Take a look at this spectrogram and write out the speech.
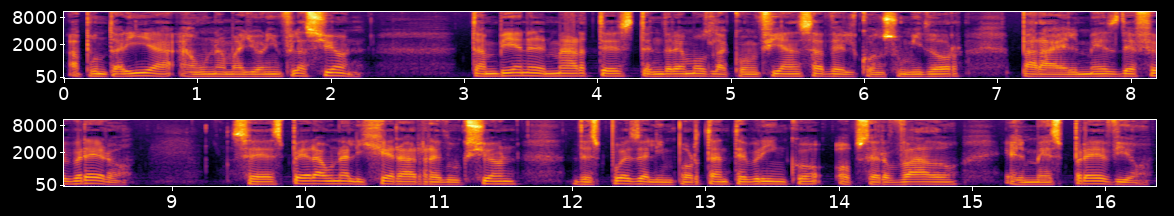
apuntaría a una mayor inflación. También el martes tendremos la confianza del consumidor para el mes de febrero. Se espera una ligera reducción después del importante brinco observado el mes previo.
